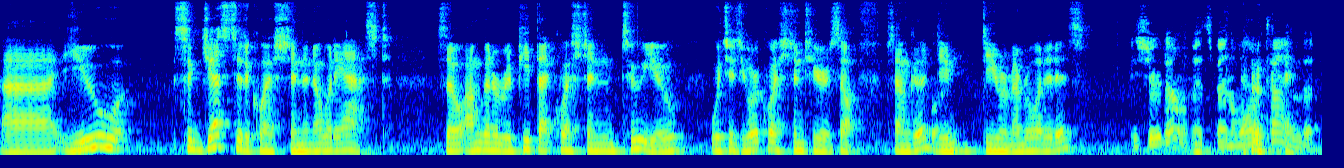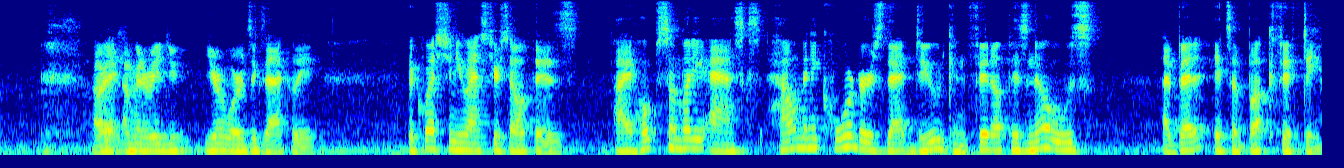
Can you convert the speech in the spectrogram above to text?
uh, you suggested a question that nobody asked. So I'm going to repeat that question to you, which is your question to yourself. Sound good? Do you, do you remember what it is? I sure don't. It's been a long time, but All right, I'm going to read you, your words exactly. The question you asked yourself is I hope somebody asks how many quarters that dude can fit up his nose. I bet it's a buck fifty.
